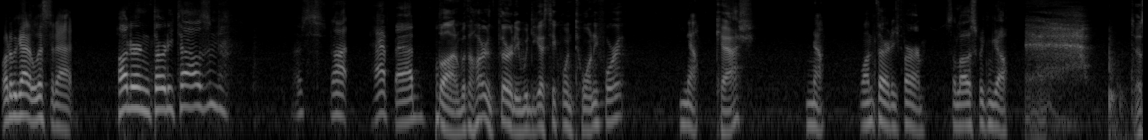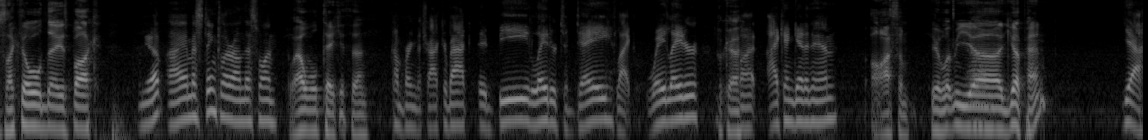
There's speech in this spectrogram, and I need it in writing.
What do we got it listed at? 130,000? That's not half bad. Hold on, with 130, would you guys take 120 for it? No. Cash? No. 130 firm. It's the lowest we can go. Eh. Just like the old days, Buck. Yep, I am a stinkler on this one. Well, we'll take it then. Come bring the tractor back. It'd be later today, like way later, Okay. but I can get it in. Awesome. Here, let me. Uh, you got a pen? Yeah,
